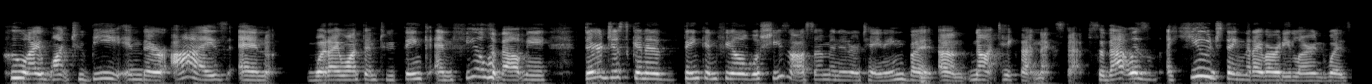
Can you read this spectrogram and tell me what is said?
who I want to be in their eyes and what I want them to think and feel about me, they're just going to think and feel, well, she's awesome and entertaining, but um, not take that next step. So that was a huge thing that I've already learned was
